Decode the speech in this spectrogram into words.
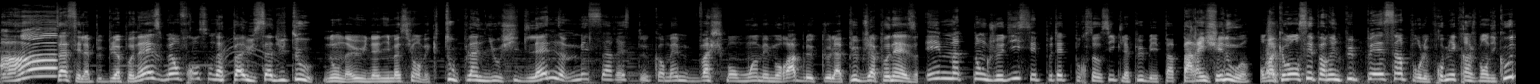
Ah Ça c'est la pub japonaise, mais en France on n'a pas eu ça du tout. Nous on a eu une animation avec tout plein de Yoshi de laine, mais ça reste quand même vachement moins mémorable que la pub japonaise. Et maintenant que je le dis, c'est peut-être pour ça aussi que la pub est pas pareille chez nous. hein. On va commencer par une pub PS1 pour le premier Crash Bandicoot,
